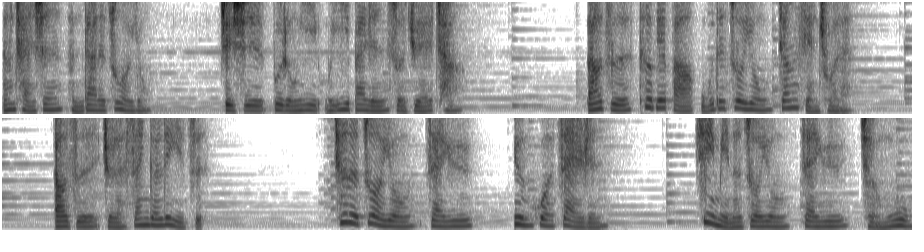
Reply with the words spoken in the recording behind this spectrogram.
能产生很大的作用，只是不容易为一般人所觉察。老子特别把无的作用彰显出来。老子举了三个例子：车的作用在于运货载人，器皿的作用在于盛物。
